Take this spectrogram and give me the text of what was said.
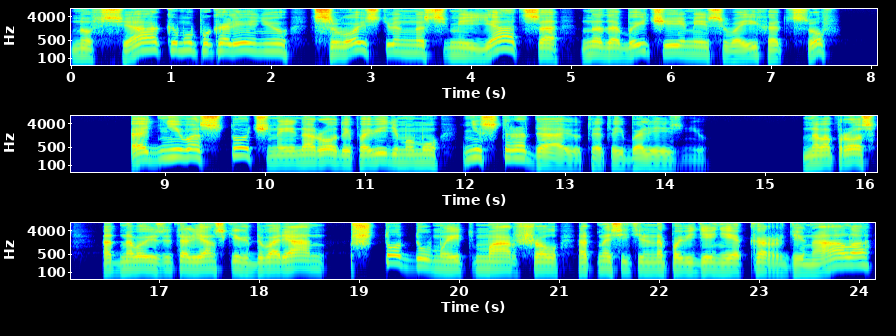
но всякому поколению свойственно смеяться над обычаями своих отцов. Одни восточные народы, по-видимому, не страдают этой болезнью. На вопрос одного из итальянских дворян что думает маршал относительно поведения кардинала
